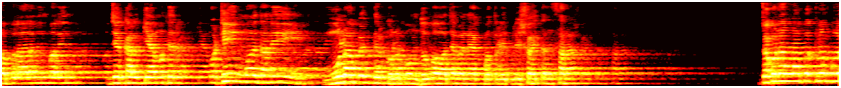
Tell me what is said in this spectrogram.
রব্বুল আলামিন বলেন, যে কাল কিয়ামতের কঠিন ময়দানে মুনাফিকদের কোনো বন্ধু পাওয়া যাবে না, একমাত্র ইবলিস শয়তান ছাড়া। যখন আল্লাহ পাক রব্বুল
